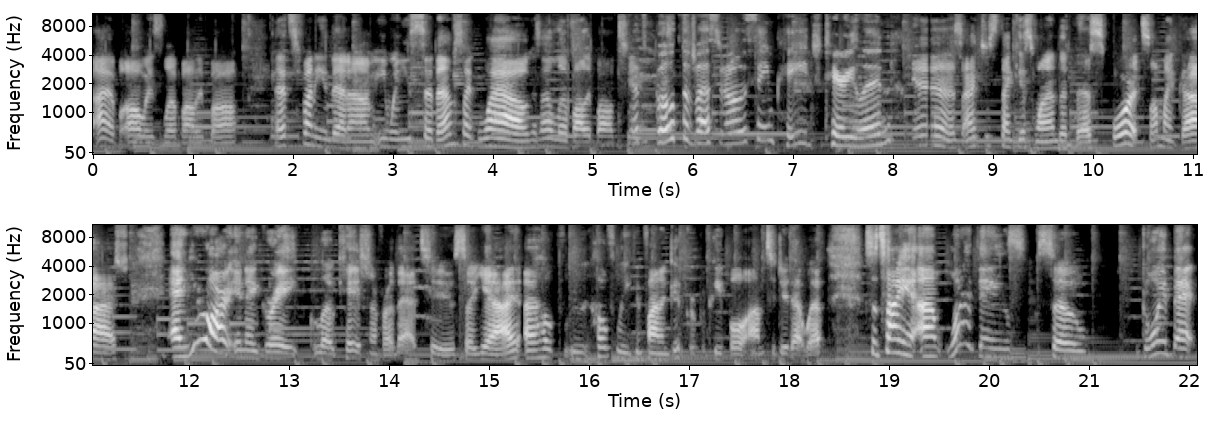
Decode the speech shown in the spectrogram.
I have always loved volleyball. That's funny that um when you said that I was like wow because I love volleyball too. That's both of us are on the same page, Terry Lynn. Yes, I just think it's one of the best sports. Oh my gosh, and you are in a great location for that too. So yeah, I, I hope hopefully you can find a good group of people um to do that with. So Tanya, um one of the things so going back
